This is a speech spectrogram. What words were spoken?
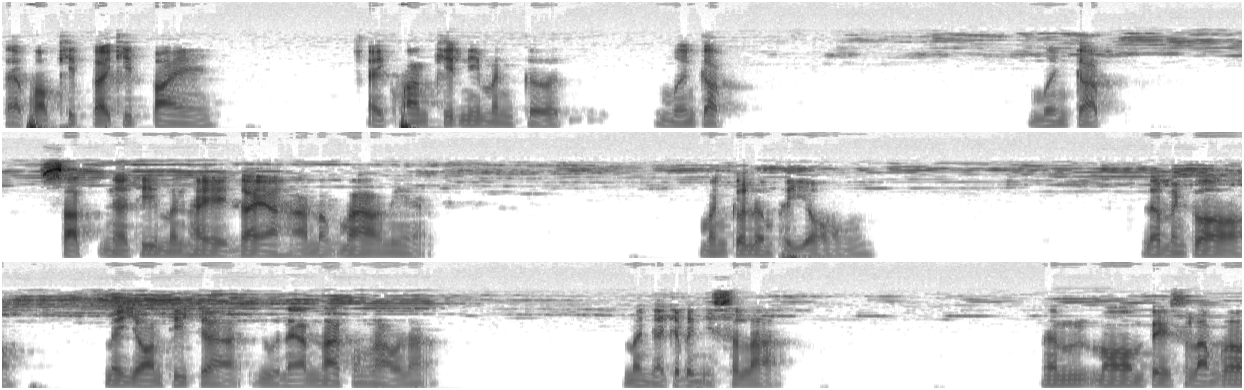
แต่พอคิดไปคิดไป ไอความคิดนี่มันเกิดเหมือนกับ เหมือนกับสัตว์เนี่ยที่มันให้ได้อาหารมากๆ เนี่ย มันก็เริ่มพยอง แล้วมันก็ไม่ยอมที่จะอยู่ในอำนาจของเราล้วมันอยากจะเป็นอิสระนั้นมองเป็นอิสระก็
